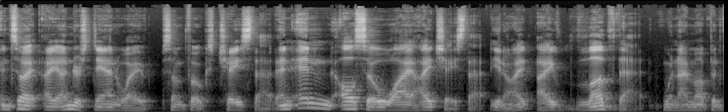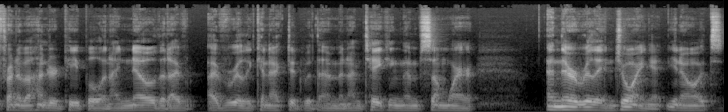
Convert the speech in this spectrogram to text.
and so I, I, understand why some folks chase that and and also why i chase that. You know i, I love that when i'm up in front of 100 people and i know that i've i've really connected with them and i'm taking them somewhere and they're really enjoying it. You know it's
